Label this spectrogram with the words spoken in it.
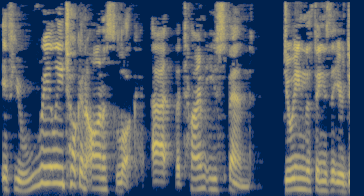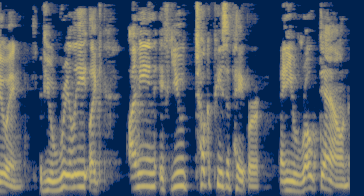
if you really took an honest look at the time that you spend doing the things that you're doing, if you really like, I mean, if you took a piece of paper and you wrote down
